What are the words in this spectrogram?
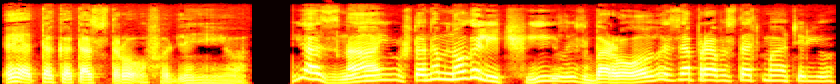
Это катастрофа для нее. Я знаю, что она много лечилась, боролась за право стать матерью,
